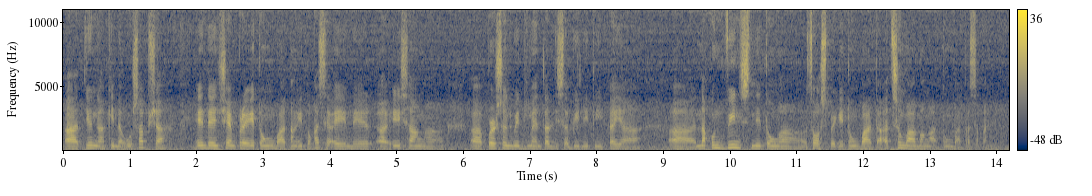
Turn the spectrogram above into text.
at yun nga kinausap siya and then syempre itong batang ito kasi ay may uh, isang uh, uh, person with mental disability kaya uh, na-convince nitong uh, suspect itong bata at sumama nga itong bata sa kanya.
